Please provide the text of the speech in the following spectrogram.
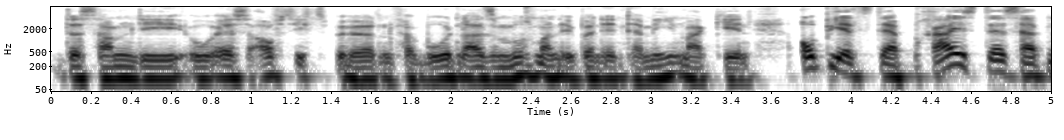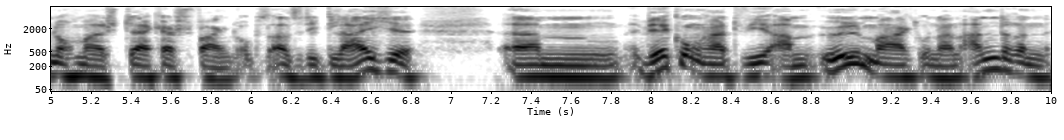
Das haben die US-Aufsichtsbehörden verboten. Also muss man über den Terminmarkt gehen. Ob jetzt der Preis deshalb nochmal stärker schwankt, ob es also die gleiche ähm, Wirkung hat wie am Ölmarkt und an anderen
